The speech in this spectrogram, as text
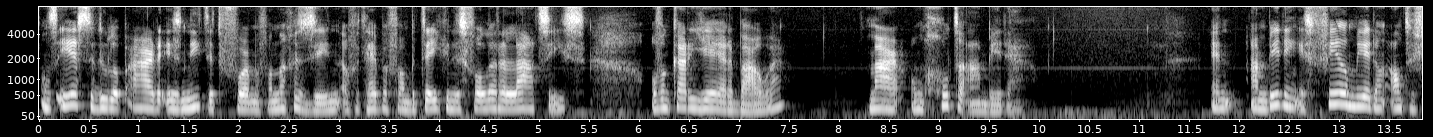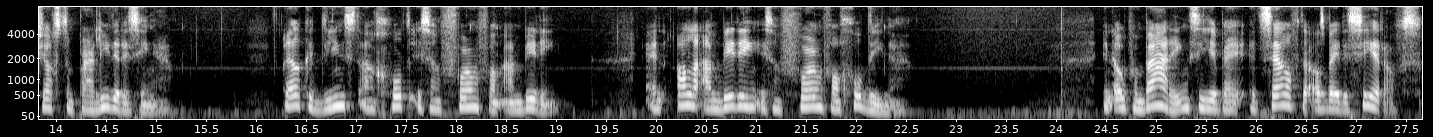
Ons eerste doel op aarde is niet het vormen van een gezin of het hebben van betekenisvolle relaties of een carrière bouwen, maar om God te aanbidden. En aanbidding is veel meer dan enthousiast een paar liederen zingen. Elke dienst aan God is een vorm van aanbidding. En alle aanbidding is een vorm van God dienen. In openbaring zie je bij hetzelfde als bij de serafs.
